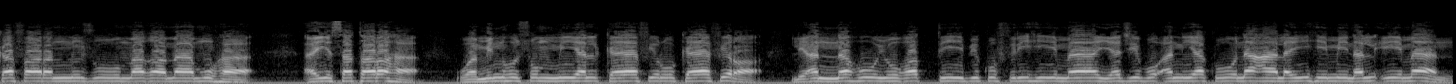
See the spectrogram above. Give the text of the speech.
كفر النجوم غمامها. أي سترها. ومنه سمي الكافر كافرا. لأنه يغطي بكفره ما يجب أن يكون عليه من الإيمان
